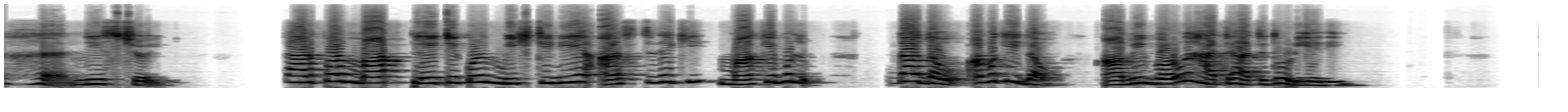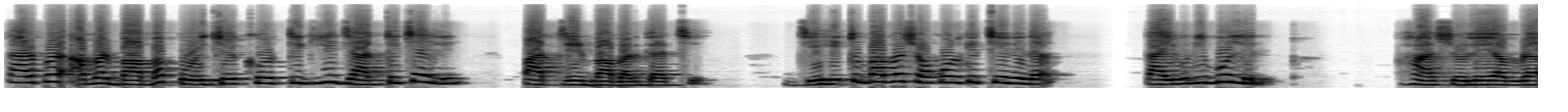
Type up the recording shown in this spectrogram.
হ্যাঁ নিশ্চয়ই। তারপর মা প্লেটে করে মিষ্টি নিয়ে আসতে দেখি মাকে বলল, দাও দাও, আমাকেই দাও, আমি বরং হাতে হাতে ধরিয়ে দিই। তারপর আমার বাবা পরিচয় করতে গিয়ে জানতে চাইলেন পাত্রের বাবার কাছে। যেহেতু বাবা সকলকে চেনে না, তাই উনি বললেন আসলে আমরা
